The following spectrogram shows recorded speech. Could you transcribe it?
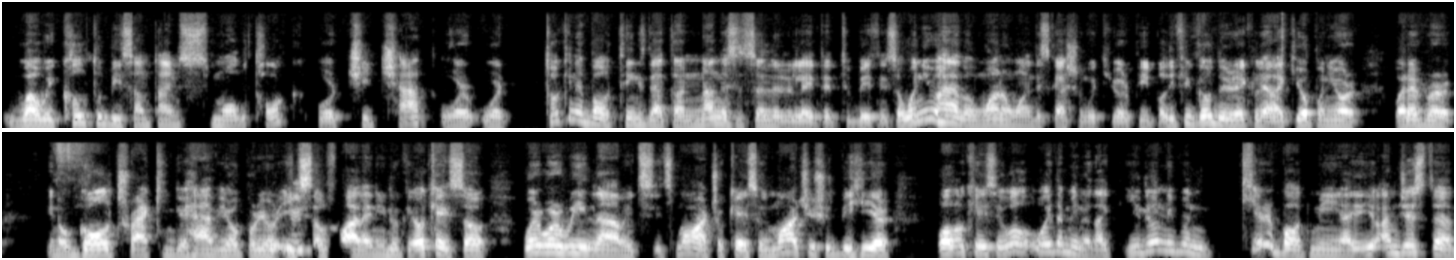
what we call to be sometimes small talk or chit chat or or talking about things that are not necessarily related to business. So when you have a one-on-one discussion with your people, if you go directly, like you open your whatever you know goal tracking you have, you open your mm-hmm. Excel file and you look. Okay, so where were we now? It's it's March. Okay, so in March you should be here. Well, okay, so well, wait a minute. Like you don't even care about me. I, I'm just. Uh,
